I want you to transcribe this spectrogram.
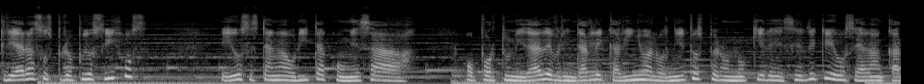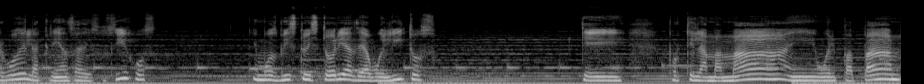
criar a sus propios hijos. Ellos están ahorita con esa oportunidad de brindarle cariño a los nietos, pero no quiere decir de que ellos se hagan cargo de la crianza de sus hijos. Hemos visto historias de abuelitos que porque la mamá eh, o el papá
